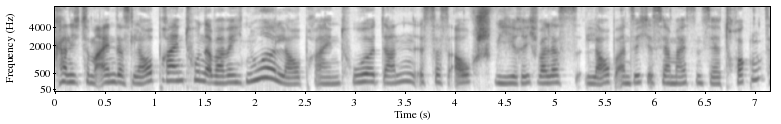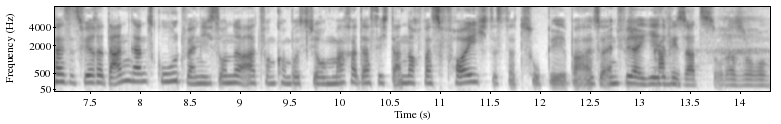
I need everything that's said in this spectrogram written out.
kann ich zum einen das Laub reintun, aber wenn ich nur Laub reintue, dann ist das auch schwierig, weil das Laub an sich ist ja meistens sehr trocken. Das heißt, es wäre dann ganz gut, wenn ich so eine Art von Kompostierung mache, dass ich dann noch was Feuchtes dazugebe. Also entweder jeden Kaffeesatz oder so.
